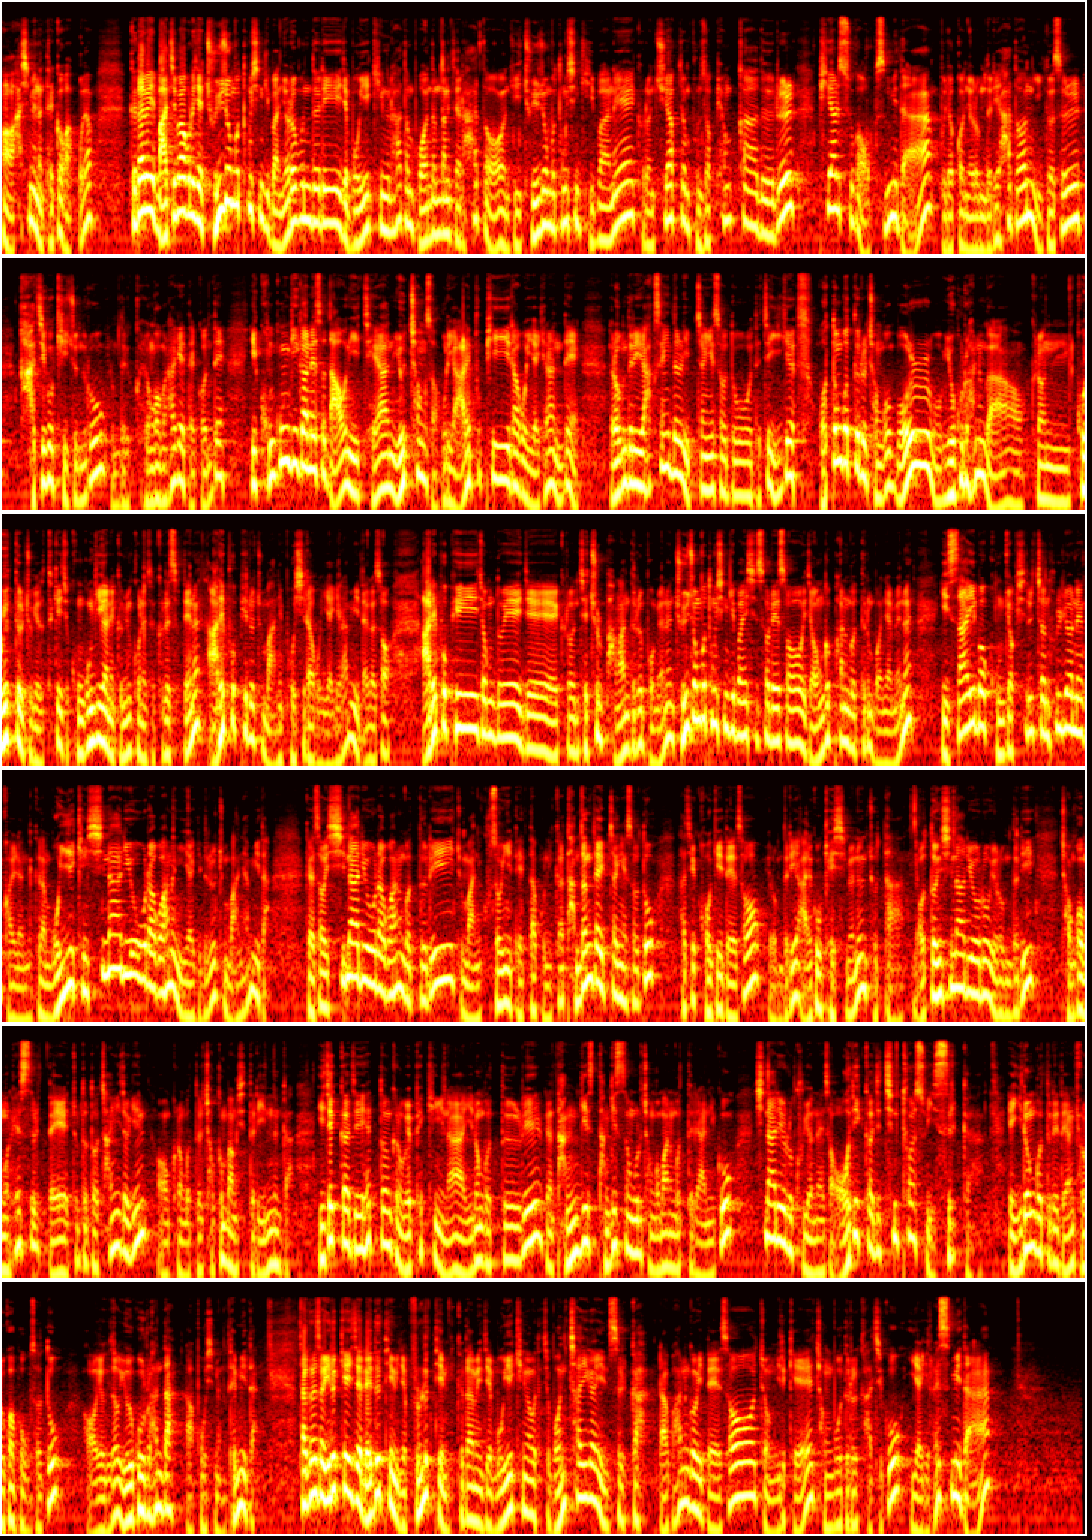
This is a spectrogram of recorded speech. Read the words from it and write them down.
어, 하시면 될 것 같고요. 그 다음에 마지막으로 이제 주유정보통신 기반. 여러분들이 이제 모이킹을 하던 보안 담당자를 하던 이 주유정보통신 기반의 그런 취약점 분석 평가들을 피할 수가 없습니다. 무조건 여러분들이 하던 이것을 가지고 기준으로 여러분들이 점검을 하게 될 건데 이 공공기관에서 나온 이 제안 요청서 우리가 RFP라고 이야기를 하는데 여러분들이 학생들 입장에서도 대체 이게 어떤 것들을 점검 뭘 요구를 하는가 그런 고객들 쪽에서 특히 이제 공공기관의 금융권에서 그랬을 때는 RFP를 좀 많이 보시라고 이야기를 합니다. 그래서 RFP 정도의 이제 그런 제출 방안들을 보면은 주유정보통신 기반 시설에서 이제 언급하는 것들은 뭐냐면은 이 사이버 공격 실전 훈련에 관련된 그다음 모이에킹 시나리오라고 하는 이야기들을 좀 많이 합니다. 그래서 시나리오라고 하는 것들이 좀 많이 구성이 됐다 보니까 담당자 입장에서도 사실 거기에 대해서 여러분들이 알고 계시면은 좋다. 어떤 시나리오로 여러분들이 점검을 했을 때 좀 더더 창의적인 어, 그런 것들 접근 방식들이 있는가. 이제까지 했던 그런 웹패킹이나 이런 것들이 그냥 단기 단기성으로 점검하는 것들이 아니고 시나리오를 구현해서 어디까지 침투할 수 있을까. 예, 이런 것들에 대한 결과 보고서도 어, 여기서 요구를 한다 라 보시면 됩니다 자 그래서 이렇게 이제 레드팀 이제 블루팀 그 다음에 이제 모이킹하고 대체 뭔 차이가 있을까 라고 하는 거에 대해서 좀 이렇게 정보들을 가지고 이야기를 했습니다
